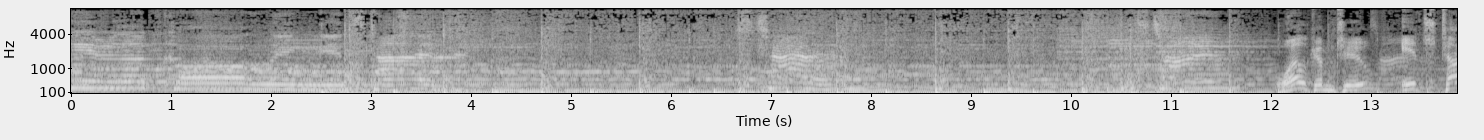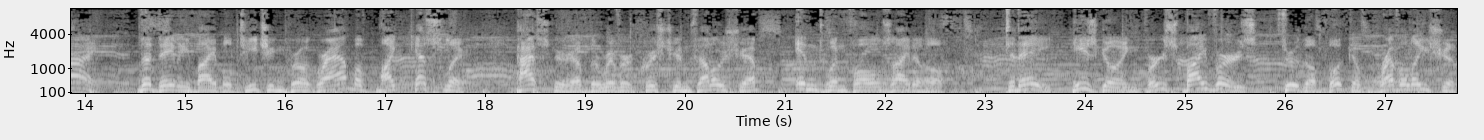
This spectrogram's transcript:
hear the calling, it's time. It's time. It's time. Welcome to It's Time, the daily Bible teaching program of Mike Kessler, pastor of the River Christian Fellowship in Twin Falls, Idaho. Today, he's going verse by verse through the book of Revelation.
